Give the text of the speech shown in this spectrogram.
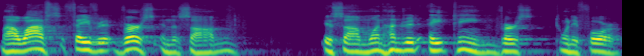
My wife's favorite verse in the Psalm is Psalm 118, verse 24.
